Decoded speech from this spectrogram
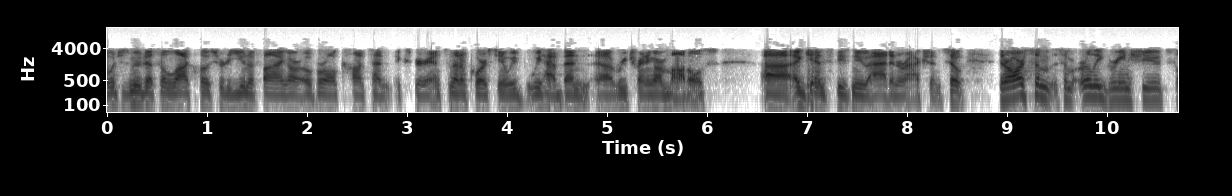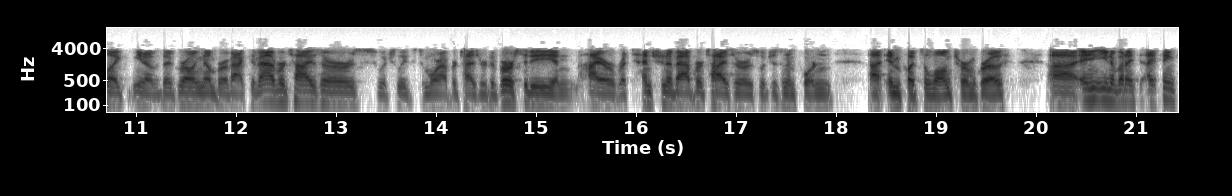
which has moved us a lot closer to unifying our overall content experience. And then, of course, you know, we we have been retraining our models against these new ad interactions. So there are some some early green shoots like, you know, the growing number of active advertisers, which leads to more advertiser diversity and higher retention of advertisers, which is an important uh, input to long-term growth. Uh, and you know, but I I think,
